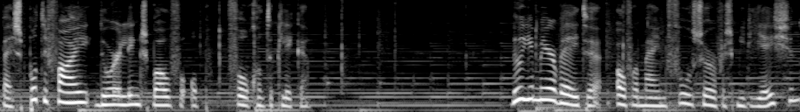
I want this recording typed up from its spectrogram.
Bij Spotify door linksboven op volgen te klikken. Wil je meer weten over mijn full service mediation?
